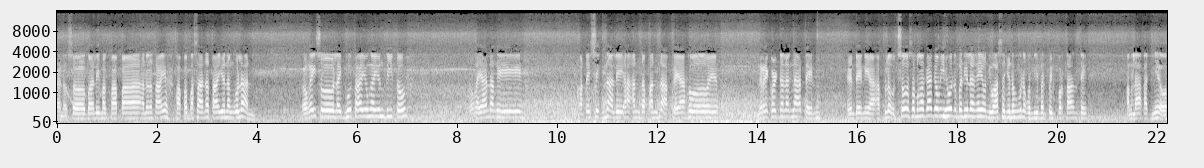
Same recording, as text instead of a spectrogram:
Ano, so bali magpapa ano na tayo, papabasa na tayo ng ulan. Okay, so live ho tayo ngayon dito. O kaya lang eh patay signal eh aandap-andap kaya ho ni-record na lang natin and then i-upload. So sa mga gagawin ho ng Manila ngayon, iwasan nyo na ho na kung di man pa importante ang lakad nyo.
